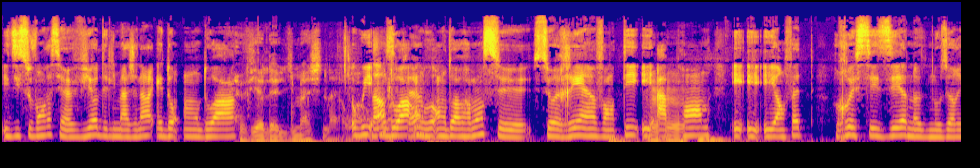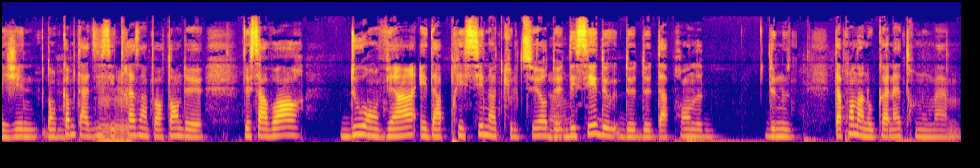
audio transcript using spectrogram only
il dit souvent ça, c'est un viol de l'imaginaire et donc on doit Un viol de l'imaginaire. Wow. oui, Non, on doit, on, on doit vraiment se, se réinventer et Mhm. apprendre et, et, et en fait ressaisir nos, nos origines. Donc, comme tu as dit, c'est très important de, de savoir d'où on vient et d'apprécier notre culture, de- d'essayer de, de, de- d'apprendre de nous d'apprendre à nous connaître nous-mêmes.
